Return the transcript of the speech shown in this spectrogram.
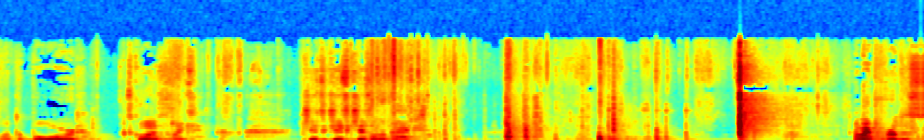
Pull out the board. It's cool. It's like kids, kids, kids on the back. I might prefer this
